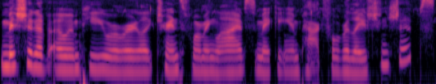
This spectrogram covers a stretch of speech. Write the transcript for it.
mission of OMP where we're like transforming lives and making impactful relationships,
